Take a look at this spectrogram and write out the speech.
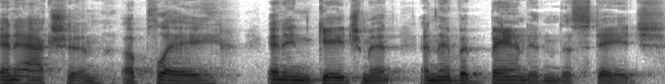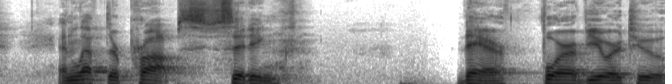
an action, a play, an engagement, and they've abandoned the stage and left their props sitting there for a viewer to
